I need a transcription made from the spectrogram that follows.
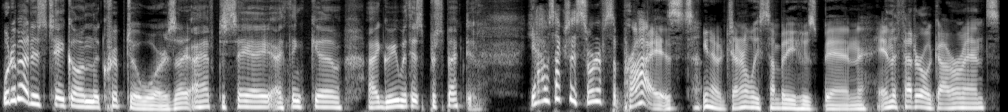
What about his take on the crypto wars? I, I have to say, I, I think uh, I agree with his perspective. Yeah, I was actually sort of surprised. You know, generally somebody who's been in the federal government,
